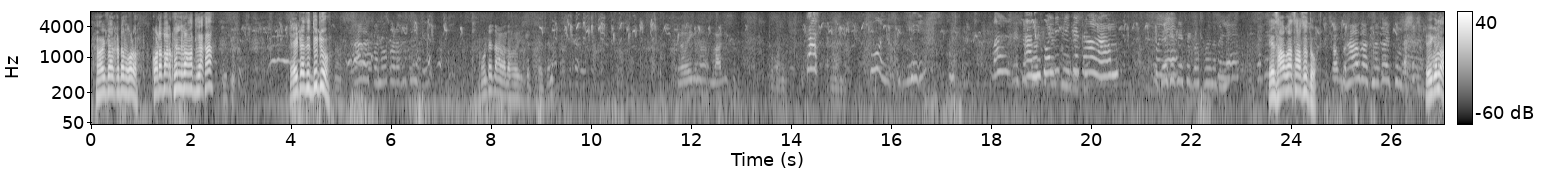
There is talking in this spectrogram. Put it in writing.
হ্যাঁ ওই পার্কটা বড়। কটা পার্ক হইলে আমাদের দেখা? এইটা দিয়ে দুটো আর ওই পানো করে দিতে ওটা তো আলাদা হয়ে রেখে ধরেছে না? এটা এইগুলো লাগিয়েছে। এ ঝাউ গাছ আছে তো? সব ঝাউ গাছ না। গো এই ফুল গাছ এইগুলা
